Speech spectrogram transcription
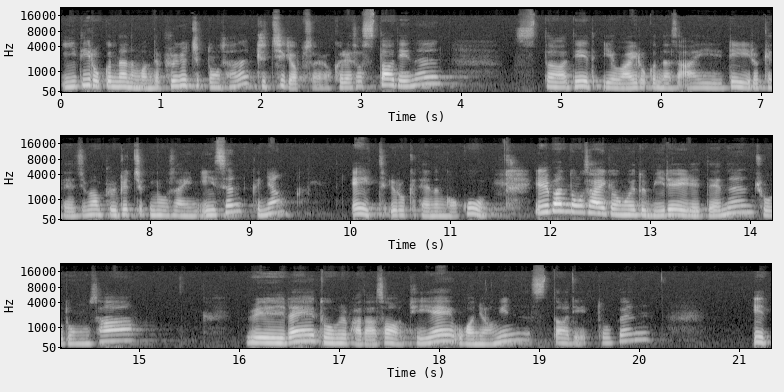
ed로 끝나는 건데 불규칙 동사는 규칙이 없어요. 그래서 study는 studied 이 y로 끝나서 ied 이렇게 되지만 불규칙 동사인 it은 그냥 ate 이렇게 되는 거고 일반 동사의 경우에도 미래일 때는 조동사 will의 도움을 받아서 뒤에 원형인 study 또는 it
